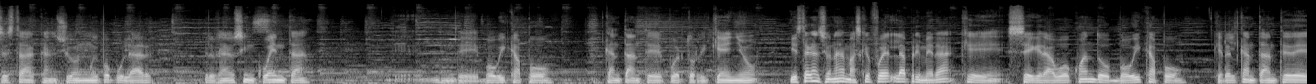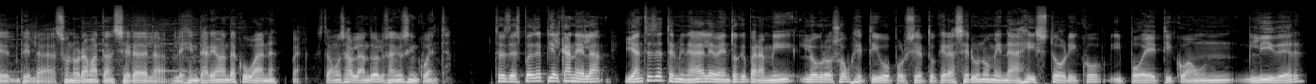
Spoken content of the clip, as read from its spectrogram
es esta canción muy popular de los años 50 eh, de Bobby Capó, cantante puertorriqueño. Y esta canción además que fue la primera que se grabó cuando Bobby Capó, que era el cantante de, de la Sonora Matancera de la legendaria banda cubana, bueno, estamos hablando de los años 50. Entonces, después de Piel Canela, y antes de terminar el evento que para mí logró su objetivo, por cierto, que era hacer un homenaje histórico y poético a un líder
